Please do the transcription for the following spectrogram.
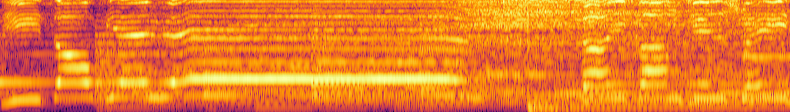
剃刀边缘，在钢筋水泥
